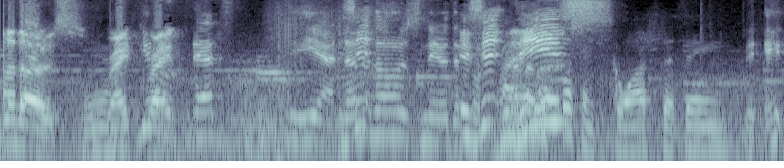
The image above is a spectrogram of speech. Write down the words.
None of those. Right, You right. know, that's yeah. None it- of those near the. is it these? Fucking squash the thing. It-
